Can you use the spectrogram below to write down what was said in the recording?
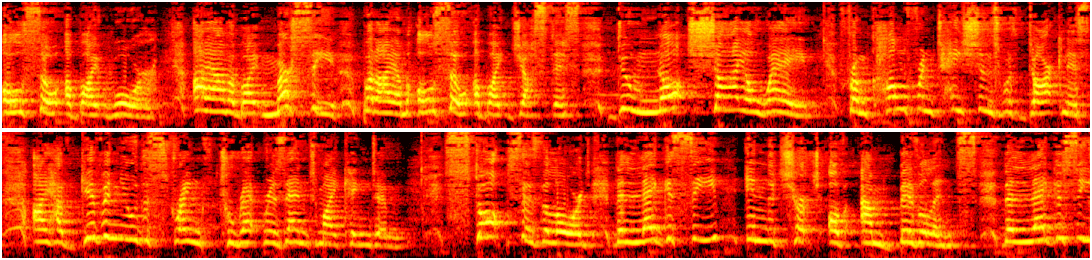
also about war. I am about mercy, but I am also about justice. Do not shy away from confrontations with darkness, I have given you the strength to represent my kingdom. Stop, says the Lord, the legacy in the church of ambivalence, the legacy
